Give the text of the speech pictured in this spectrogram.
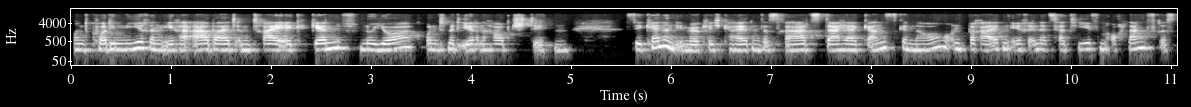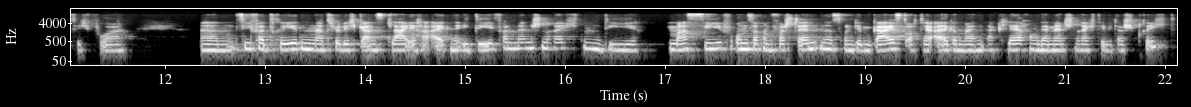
und koordinieren ihre Arbeit im Dreieck Genf, New York und mit ihren Hauptstädten. Sie kennen die Möglichkeiten des Rats daher ganz genau und bereiten ihre Initiativen auch langfristig vor. Ähm, sie vertreten natürlich ganz klar ihre eigene Idee von Menschenrechten, die massiv unserem Verständnis und dem Geist auch der allgemeinen Erklärung der Menschenrechte widerspricht.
